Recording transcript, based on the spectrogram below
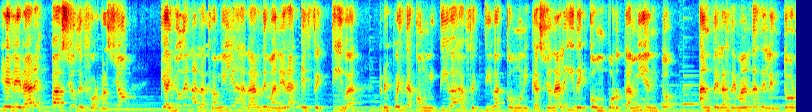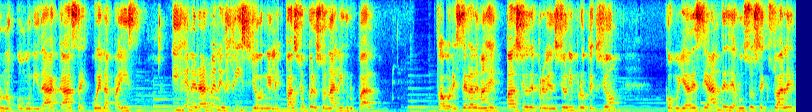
generar espacios de formación que ayuden a las familias a dar de manera efectiva respuestas cognitivas, afectivas, comunicacionales y de comportamiento ante las demandas del entorno, comunidad, casa, escuela, país, y generar beneficio en el espacio personal y grupal. Favorecer además espacios de prevención y protección, como ya decía antes, de abusos sexuales,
